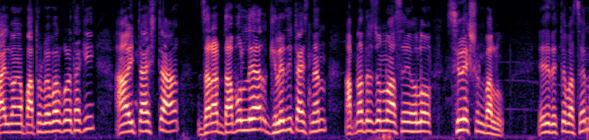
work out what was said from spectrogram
পাইল ভাঙা পাথর ব্যবহার করে থাকি। আর এই টাইসটা যারা ডাবল লেয়ার ঘেলেজি টাইস নেন, আপনাদের জন্য আছে হলো সিলেকশন বালু। এই যে দেখতে পাচ্ছেন,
